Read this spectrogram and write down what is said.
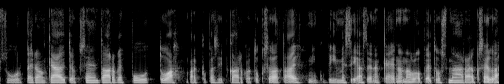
suurpedon käytökseen tarve puuttua, vaikkapa sitten karkotuksella tai niin kuin viimesijaisena keinona lopetusmääräyksellä.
